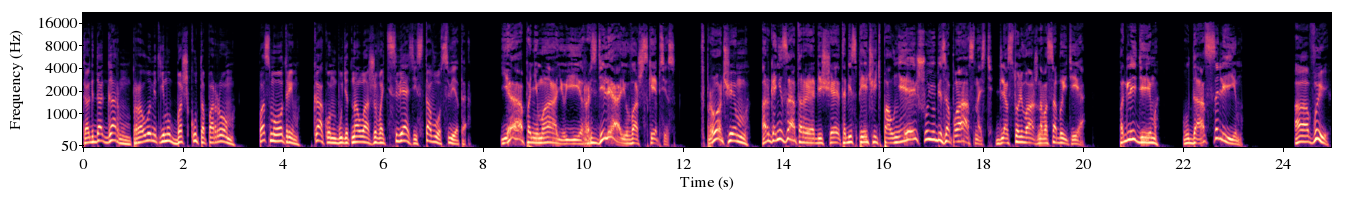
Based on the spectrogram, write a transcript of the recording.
Когда Гарм проломит ему башку топором, посмотрим, как он будет налаживать связи с того света. «Я понимаю и разделяю ваш скепсис. Впрочем, организаторы обещают обеспечить полнейшую безопасность для столь важного события. Поглядим, удастся ли им». «А вы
